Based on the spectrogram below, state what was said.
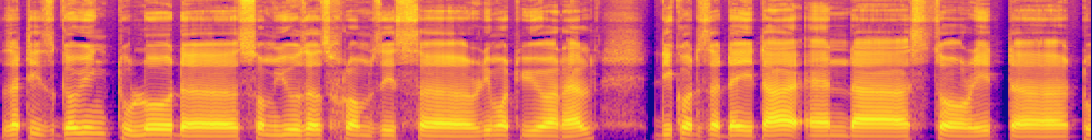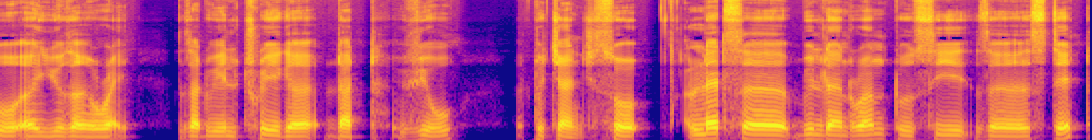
that is going to load uh, some users from this uh, remote URL decode the data and uh, store it uh, to a user array that will trigger that view to change. So let's uh, build and run to see the state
